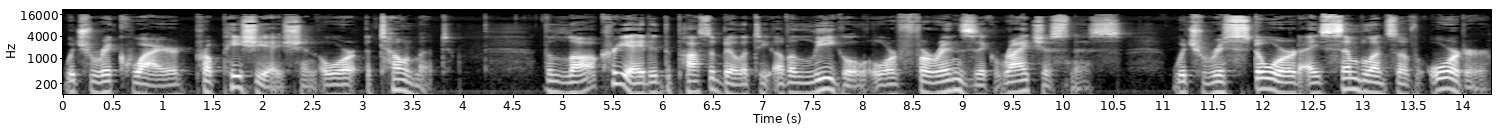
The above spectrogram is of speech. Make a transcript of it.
which required propitiation or atonement. The law created the possibility of a legal or forensic righteousness, which restored a semblance of order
